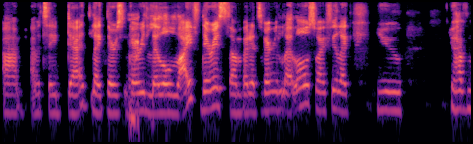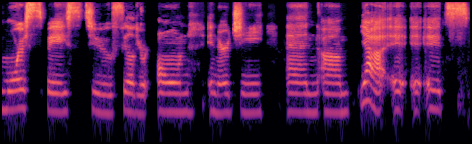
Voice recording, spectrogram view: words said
um, I would say dead. Like there's very little life. There is some, but it's very little. So I feel like you you have more space to feel your own energy. And um, yeah it, it, it's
